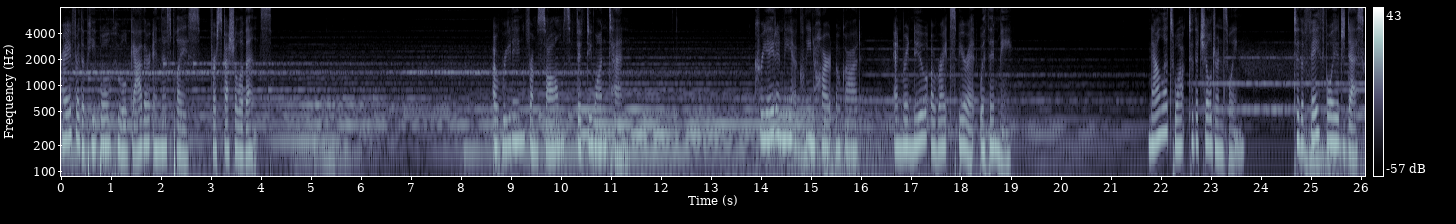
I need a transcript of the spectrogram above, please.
Pray for the people who will gather in this place for special events. A reading from Psalms 51:10. Create in me a clean heart, O God, and renew a right spirit within me. Now let's walk to the children's wing, to the Faith Voyage desk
